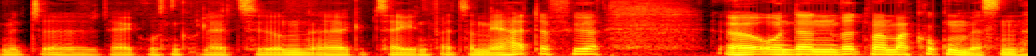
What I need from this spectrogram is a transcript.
mit äh, der großen Koalition äh, gibt es ja jedenfalls eine Mehrheit dafür. Äh, und dann wird man mal gucken müssen,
